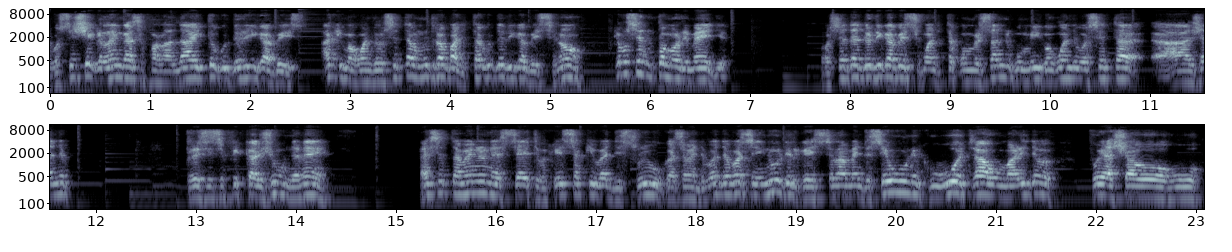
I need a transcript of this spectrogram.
você chega lá em casa falando, ah, estou com dor de cabeça. Aqui, mas quando você está no trabalho, está com dor de cabeça, não? Por que você não toma remédio? Você está dor de cabeça quando está conversando comigo, quando você está, a gente precisa ficar junto, né? Essa também não é certo, porque isso aqui vai destruir o casamento. Vai, vai ser inútil que solamente se une com o outro, ah, o marido foi achar o, o,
